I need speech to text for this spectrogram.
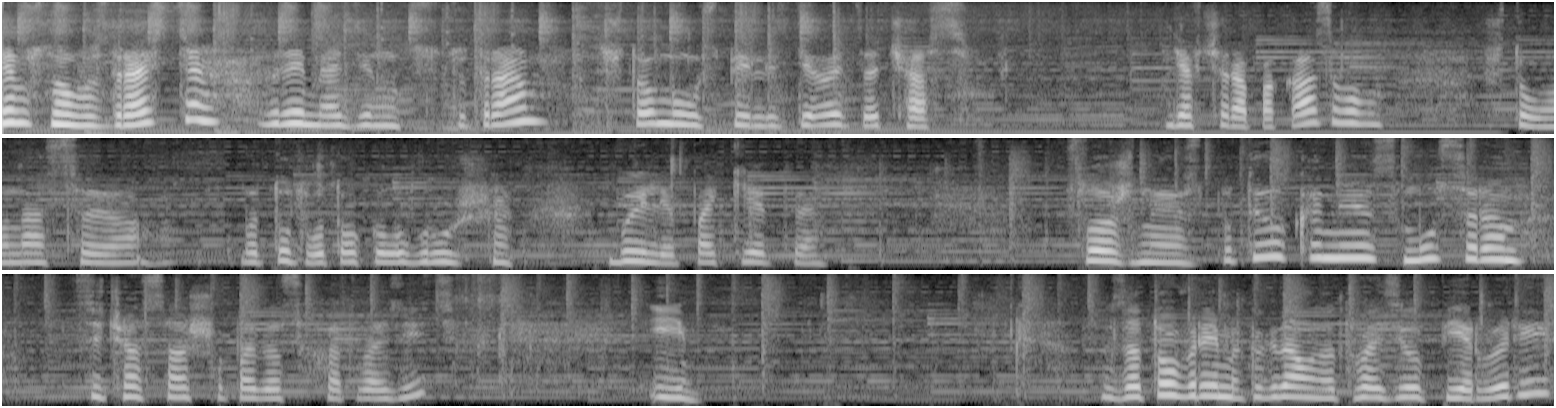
Всем снова здрасте. Время 11 утра. Что мы успели сделать за час? Я вчера показывала, что у нас э, вот тут вот около груши были пакеты сложные с бутылками, с мусором. Сейчас Саша пойдет их отвозить. И за то время, когда он отвозил первый рейс,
